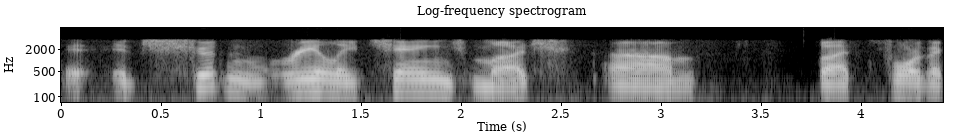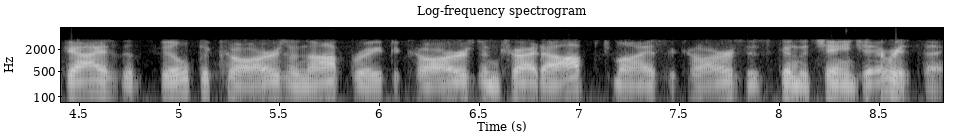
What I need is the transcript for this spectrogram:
it, it shouldn't really change much. Um, but for the guys that build the cars and operate the cars and try to optimize the cars, it's going to change everything.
